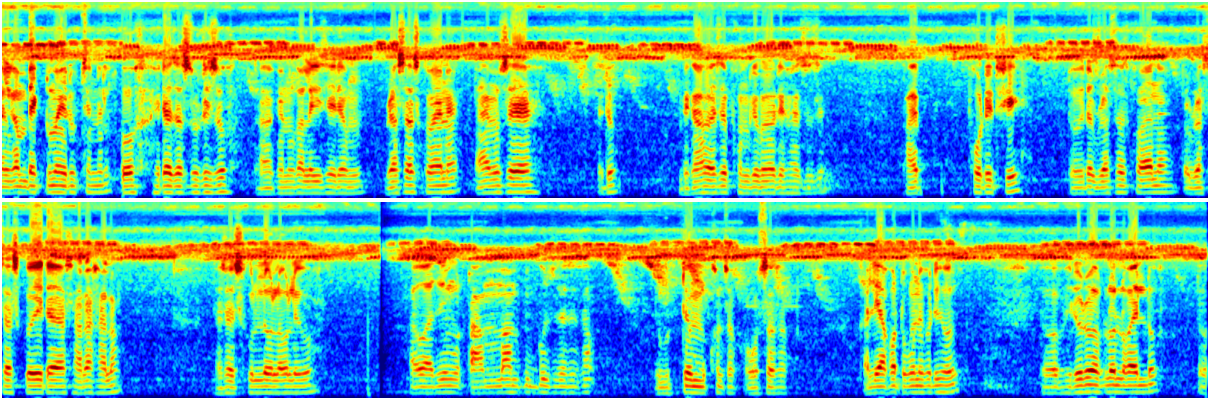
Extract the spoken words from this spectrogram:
welcome back to my YouTube channel ত' এতিয়া জাষ্ট উঠিছোঁ। কেনেকুৱা লাগিছে এতিয়া মোৰ ব্ৰাছ চাছ কৰাই নাই। টাইম হৈছে এইটো। বেকাৰ হৈ আছে ফোন কেমেৰা দেখাই আছোঁ যে। ফাইভ ফৰ্টি থ্ৰী তো এতিয়া ব্ৰাছ চাছ কৰাই নাই তো ব্ৰাছ চাছ কৰি এতিয়া চাহ তাহ খাই লওঁ তাৰপিছত স্কুললৈ ওলাব লাগিব। আৰু আজি মোৰ তামাম পিম্পুলছ ওলাইছে চাওক। গোটেই মুখখন চাওক অৱস্থা চাওক। কালি আকৌ টোপনি ক্ষতি হ'ল। তো ভিডিঅ'টো আপলোড লগাই দিলোঁ। তো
